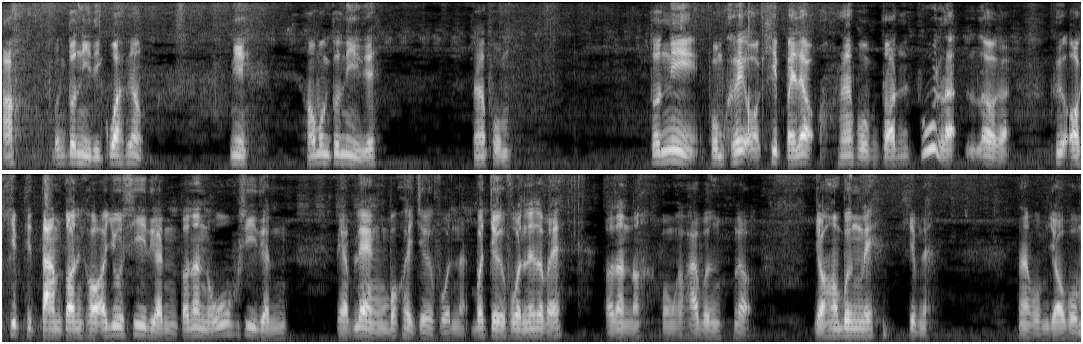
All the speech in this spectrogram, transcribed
เอาเบิ่งต้นนี้ดีกว่าพี่น้องนี่เอาเบิ่งต้นนี้ดิ นะครับผมต้นนี้ผมเคยออกคลิปไปแล้วนะครับผมตอนพูดละแล้วก็คือออกคลิปติดตามตอนเขาอายุสี่เดือน ตอนนั้นโอ้สี่เดือนแบบแรงบ่ค่อยเจอฝนนะบ่เจอฝนเลยหรอไปตอนนั้นเนาะผมก็พาเบิงแล้วเดี๋ยวเฮาเบิงเลยคลิปเนี่ยนะครับผมเดี๋ยวผม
